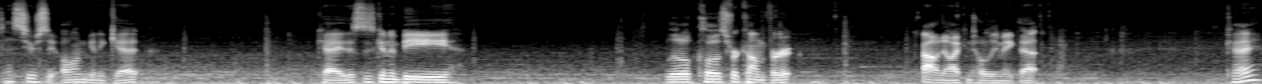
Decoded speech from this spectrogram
Is that seriously all I'm gonna get? Okay, this is gonna be a little close for comfort. Oh no, I can totally make that. Okay.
